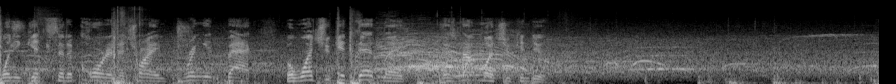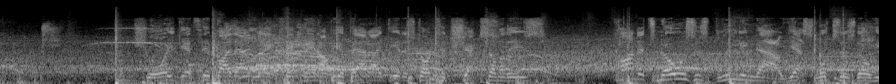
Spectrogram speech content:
when he gets to the corner to try and bring it back. But once you get dead leg, there's not much you can do. Choi gets hit by that leg kick. May not be a bad idea to start to check some of these. Condit's nose is bleeding now. Yes, looks as though he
